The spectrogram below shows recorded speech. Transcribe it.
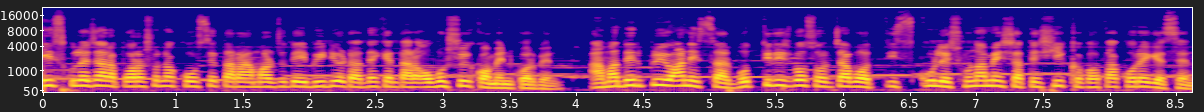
এই স্কুলে যারা পড়াশোনা করছে, তারা আমার যদি এই ভিডিওটা দেখেন, তারা অবশ্যই কমেন্ট করবেন। আমাদের প্রিয় আনিস স্যার বত্রিশ বছর যাবৎ স্কুলে সুনামের সাথে শিক্ষকতা করে গেছেন।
